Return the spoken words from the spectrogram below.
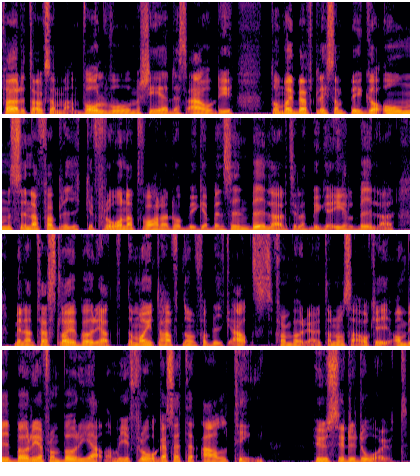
företag som Volvo, Mercedes, Audi, de har ju behövt liksom bygga om sina fabriker från att vara då bygga bensinbilar till att bygga elbilar. Medan Tesla har ju börjat, de har ju inte haft någon fabrik alls från början, utan de sa okej, okay, om vi börjar från början, om vi ifrågasätter allting, hur ser det då ut?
